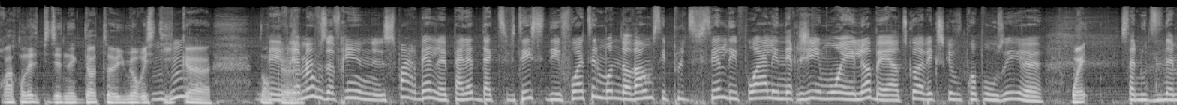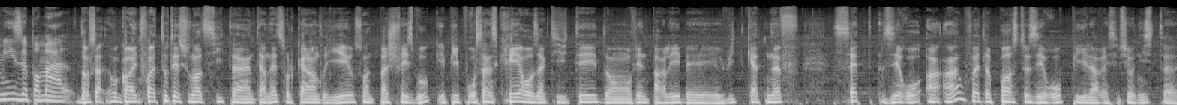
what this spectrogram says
raconter des petites anecdotes euh, humoristiques. euh, donc, Ben, euh, vraiment, vous offrez une super belle palette d'activités. Si des fois, tu sais, le mois de novembre, c'est plus difficile, des fois, l'énergie est moins là, ben, en tout cas, avec ce que vous proposez, euh, oui. Ça nous dynamise pas mal. Donc, ça, encore une fois, tout est sur notre site internet, sur le calendrier ou sur notre page Facebook. Et puis, pour s'inscrire aux activités dont on vient de parler, ben, 849 7011. Vous faites le poste 0, puis la réceptionniste euh,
